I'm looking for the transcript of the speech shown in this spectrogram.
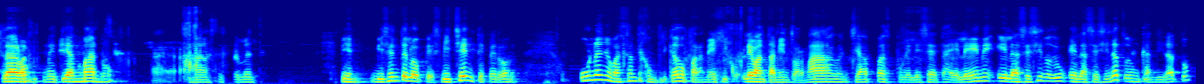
Claro, metían mano. Ajá, exactamente. Bien, Vicente López, Vicente, perdón. Un año bastante complicado para México. Levantamiento armado en Chiapas por el ZLN, el, asesino de un- el asesinato de un candidato,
